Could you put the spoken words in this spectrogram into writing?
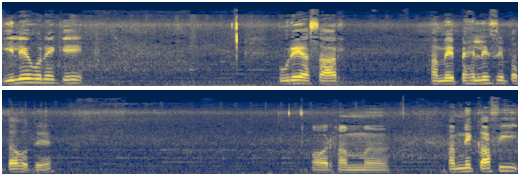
गीले होने के पूरे आसार हमें पहले से पता होते हैं। और हम, हमने काफ़ी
